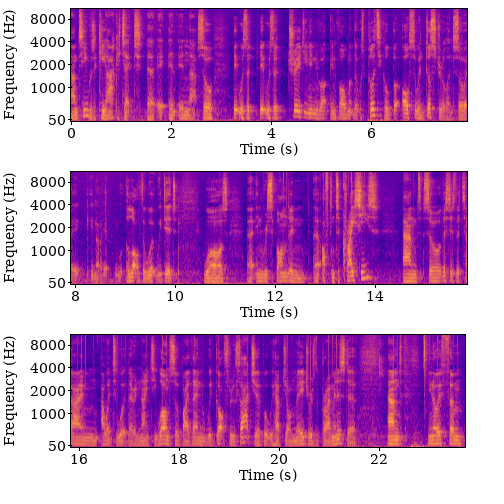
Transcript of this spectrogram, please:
And he was a key architect uh, in, in that. So it was a it was a trade union invo- involvement that was political but also industrial. And so it, you know a lot of the work we did was uh, in responding uh, often to crises. And so this is the time I went to work there in 91 so by then we'd got through Thatcher but we had John Major as the prime minister. And you know if um,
